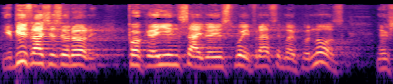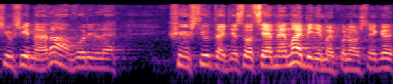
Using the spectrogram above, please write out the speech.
Iubiți frate și surori, pocăința, eu îi spui, frate, mă cunosc, îmi știu și năravurile, și îmi știu toate. Soția mea mai bine mă cunoaște, că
